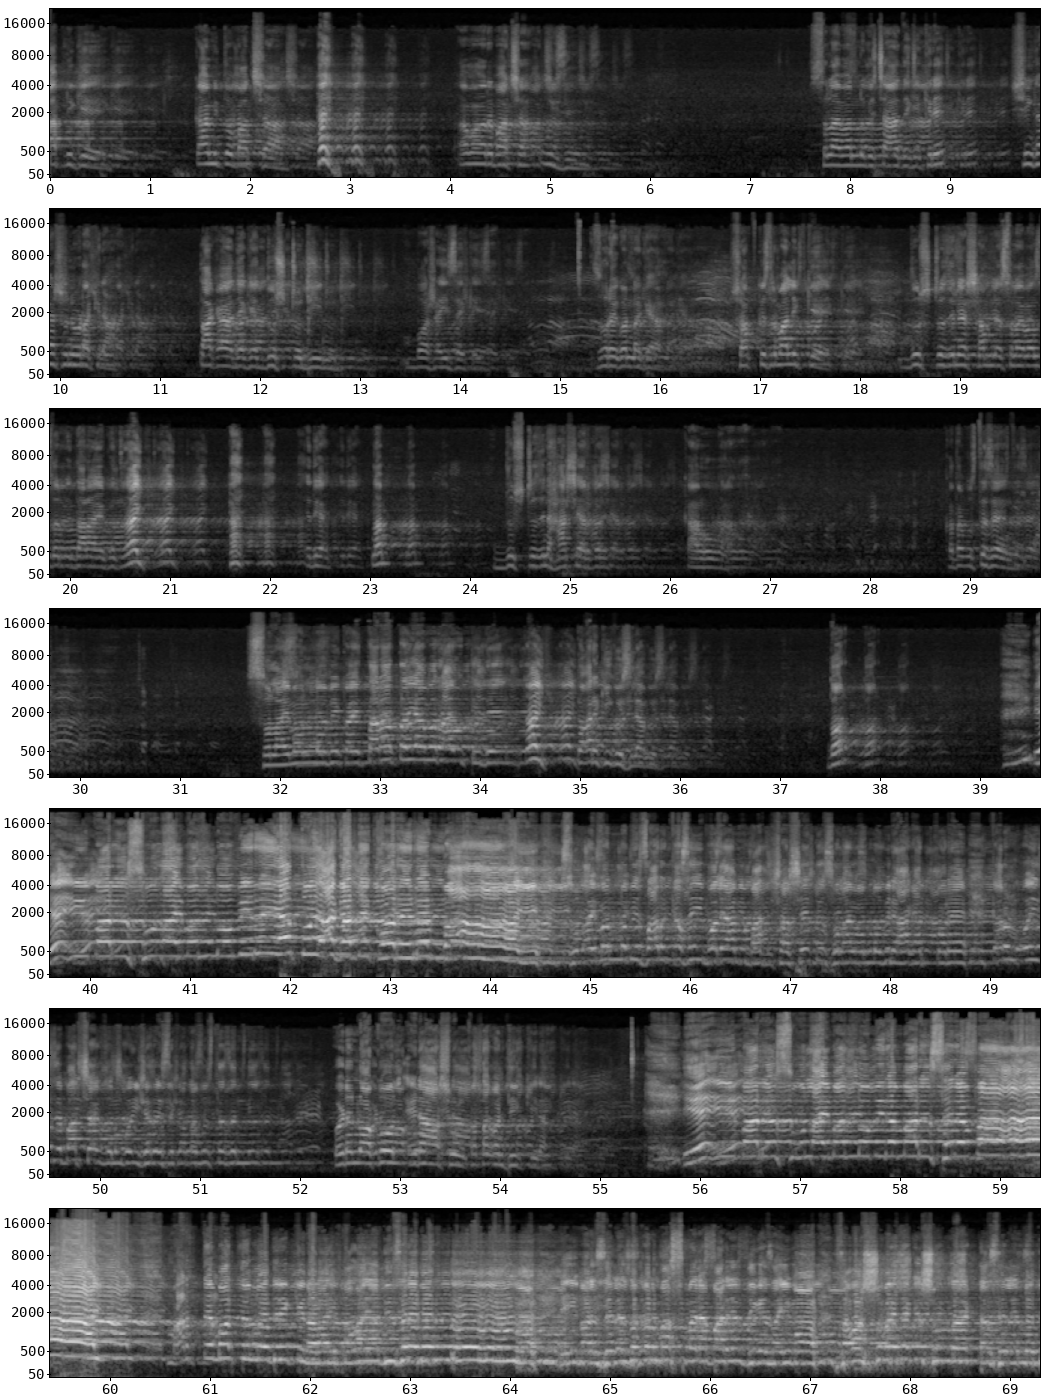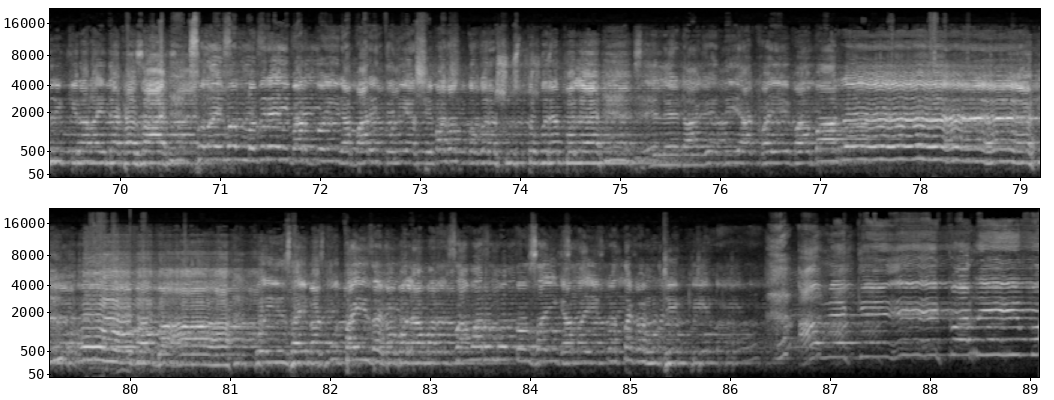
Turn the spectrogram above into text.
আপনি কে? আমি তো বাদশাহ। আমার বাদশাহ সুলাইমান নবী চা দেখে কিরে সিংহাসনে ওরা কিরা টাকা দেখে দুষ্ট জিন। বসাইছে কে? জোরে না কে? সব কিছুর মালিক কে দুষ্ট জিনের সামনে সুলাইমান নবী দাঁড়ায় করতে। এই, হ্যাঁ, হ্যাঁ, এদিকে, নাম দুষ্ট জিন হাসে আর কাহু কথা বুঝতেছেন? সুলাইমান নবী কয় তাড়াতাড়ি আমার আংটি দে। তোরে কি কইছিলাম? ধর ধর। এইবার সুলাইমান নবীর এত আঘাতে করে রে ভাই। সুলাইমান নবী যার কাছেই বলে, আমি বাদশা সে সুলাইমান নবীর আঘাত করে। কারণ ওই যে বাদশা একজন বইসা রয়েছে, কথা বুঝতেছেন নি? ওইটা নকল, এটা আসল, কথা কোন ঠিক কিনা? এইবারে সুলাইমান নবীর মারে ছেড়ে ভাই। মারতে মারতে নদীর কিনারায় দিছে রে বন্ধু। এইবার ছেলে যখন মাছ মারা দিকে যাইব, যাওয়ার সময় সুন্দর একটা ছেলে নদীর কিনারায় দেখা যায়। এইবার দইরা সেবা যত্ন করে, সুস্থ করে তোলে। ছেলে ডাকে দিয়া কয়, বাবা রে, ও বাবা, কই যাইবা, কোথায় যাইবা? বলে, আমার নাই কথা কোন? ঠিক আমি কি করিব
